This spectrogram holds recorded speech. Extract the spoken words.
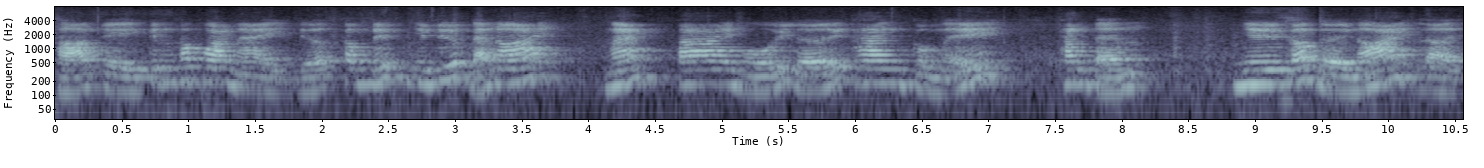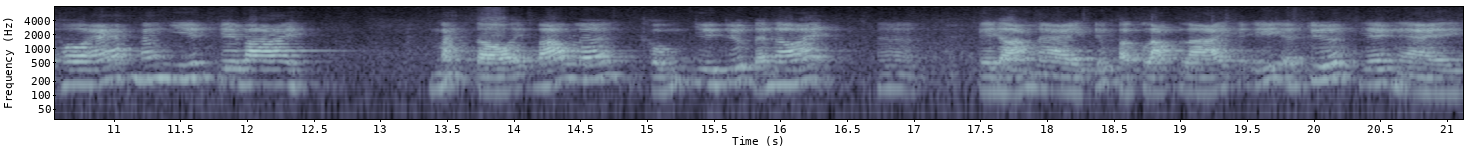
thọ trì kinh pháp hoa này được công đức như trước đã nói? Mắt tai mũi lưỡi thân cùng ý. Thanh tịnh như có người nói lời thô ác mắng giết chê bai. Mắc tội báo lớn cũng như trước đã nói. À, thì đoạn này đức phật lặp lại cái ý ở trước với ngài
